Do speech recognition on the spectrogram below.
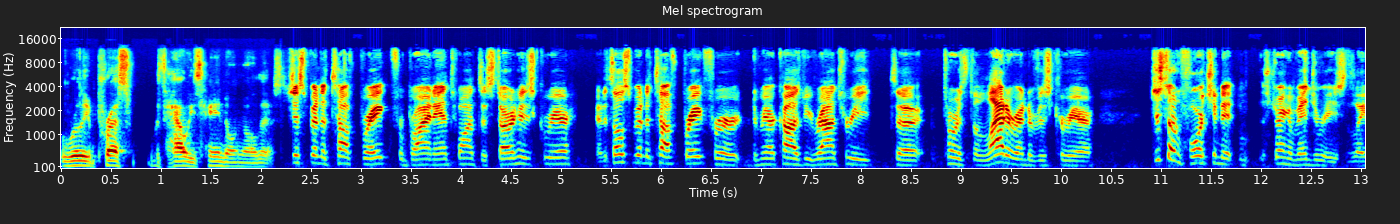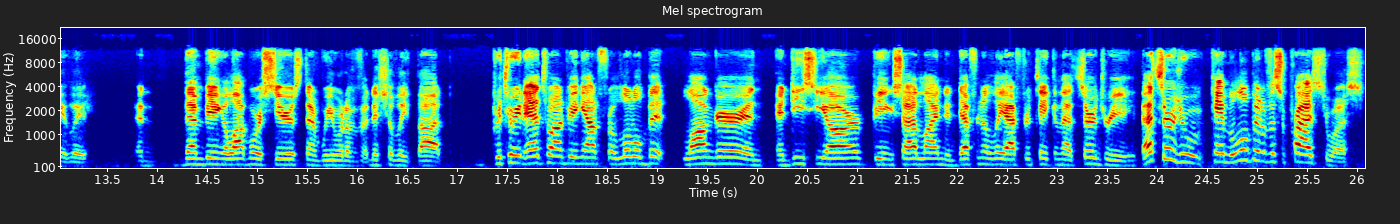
really impressed with how he's handling all this. It's just been a tough break for Bryan Antoine to start his career, and it's also been a tough break for Dhamir Cosby Roundtree to towards the latter end of his career. Just unfortunate string of injuries lately, and them being a lot more serious than we would have initially thought. Between Antoine being out for a little bit longer and, and DCR being sidelined indefinitely after taking that surgery, that surgery came a little bit of a surprise to us.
